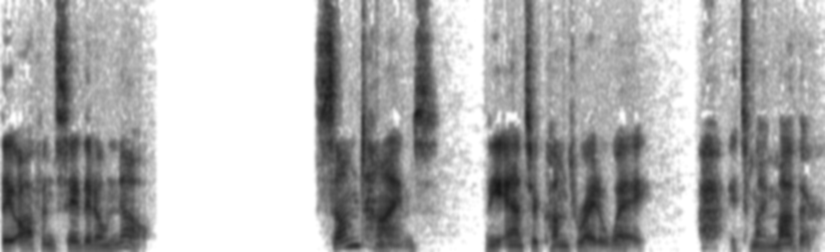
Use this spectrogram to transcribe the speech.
They often say they don't know. Sometimes the answer comes right away. Ah, it's my mother.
